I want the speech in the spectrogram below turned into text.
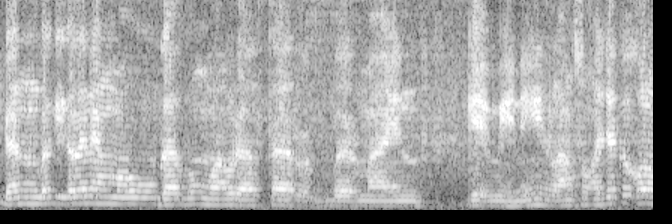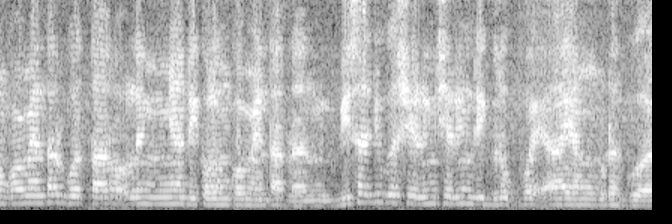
Dan bagi kalian yang mau gabung mau daftar bermain game ini Langsung aja ke kolom komentar. Gue taruh linknya di kolom komentar. Dan bisa juga sharing-sharing di grup WA yang udah gue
